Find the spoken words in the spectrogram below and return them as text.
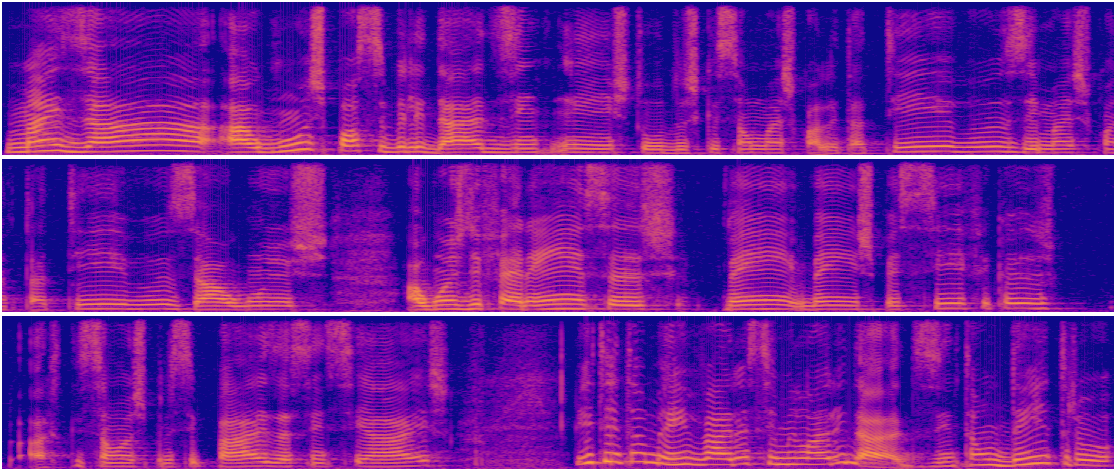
mas há algumas possibilidades em, em estudos que são mais qualitativos e mais quantitativos, há alguns algumas diferenças bem, bem específicas, que são as principais, essenciais, e tem também várias similaridades. Então, dentro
